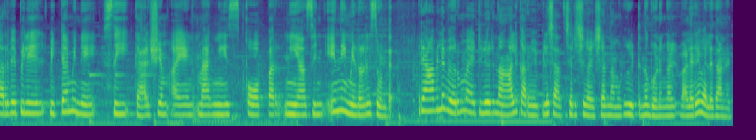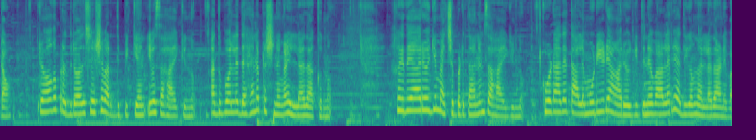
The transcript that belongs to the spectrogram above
കറിവേപ്പിലയിൽ vitamin A C calcium iron magnesium copper niacin എന്നീ മിനറൽസ് ഉണ്ട്. രാവിലെ വെറും വയറ്റിലൊരു നാല് കറിവേപ്പില ചതച്ചരച്ച് കഴിച്ചാൽ നമുക്ക് കിട്ടുന്ന ഗുണങ്ങൾ വളരെ വലുതാണ് കേട്ടോ. രോഗപ്രതിരോധശേഷി വർദ്ധിപ്പിക്കാൻ ഇവ സഹായിക്കുന്നു. അതുപോലെ ദഹന പ്രശ്നങ്ങൾ ഇല്ലാതാക്കുന്നു. ഹൃദയാരോഗ്യം മെച്ചപ്പെടുത്താനും സഹായിക്കുന്നു. കൂടാതെ തലമുടിയുടെ ആരോഗ്യത്തിന് വളരെയധികം നല്ലതാണിവ.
